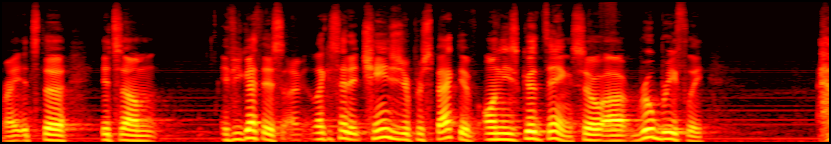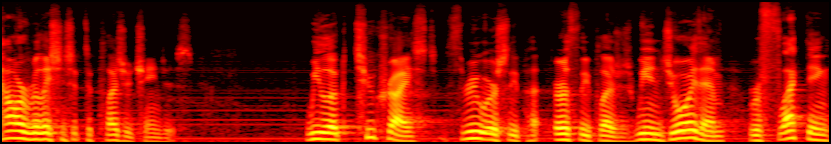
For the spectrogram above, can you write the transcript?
right? It's the, it's um, if you get this, like I said, it changes your perspective on these good things. So, uh, real briefly, how our relationship to pleasure changes. We look to Christ through earthly, earthly pleasures. We enjoy them reflecting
